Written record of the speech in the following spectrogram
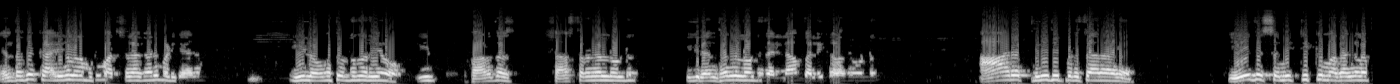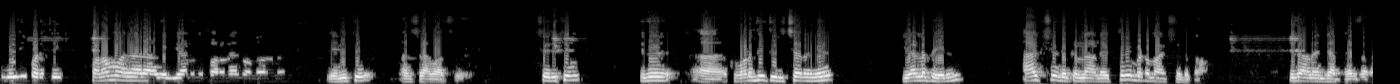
എന്തൊക്കെ കാര്യങ്ങൾ നമുക്ക് മനസ്സിലാക്കാനും പഠിക്കാനും ഈ ലോകത്തുണ്ടെന്നറിയോ? ഈ ഭാരത ശാസ്ത്രങ്ങളിലുണ്ട് ഈ ഗ്രന്ഥങ്ങളിലുണ്ട് ഇതെല്ലാം തള്ളിക്കളഞ്ഞുകൊണ്ട് ആരെ പ്രീതിപ്പെടുത്താനാണ് ഏത് സെമിറ്റിക് മതങ്ങളെ പ്രീതിപ്പെടുത്തി പണം വാങ്ങാനാണ് ഇയാളെന്ന് പറഞ്ഞതെന്നുള്ളതാണ് എനിക്ക് മനസ്സിലാവാത്തത്. ശരിക്കും ഇത് കോടതി തിരിച്ചറിഞ്ഞ് ഇയാളുടെ പേരിൽ ആക്ഷൻ എടുക്കേണ്ടതാണ് എത്രയും പെട്ടെന്ന് ആക്ഷൻ എടുക്കണം. ഇതാണ് എന്റെ അഭ്യർത്ഥന.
